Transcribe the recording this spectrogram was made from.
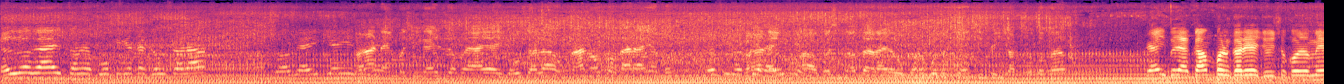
હેલો ગાઈસ તમે પોકી ગયા ગૌશાળા? તો અમે આવી ગયા ઘણા ટાઈમ પછી ગાય અમે આયા ગૌશાલા હું નાનો હતો તારે આયા અત્યારે આવી બસ નતા આવ્યો. ઘણું બધું ચેન્જ થઈ ગયું. ગાય બધા કામ પણ કરે જોઈ શકો તમે.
